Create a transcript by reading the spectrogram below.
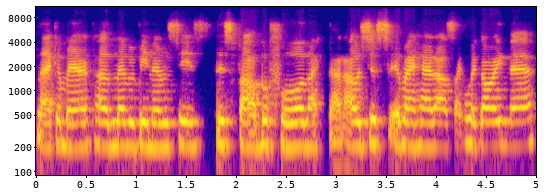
like America. I've never been overseas this far before like that. I was just in my head. I was like, we're going there.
